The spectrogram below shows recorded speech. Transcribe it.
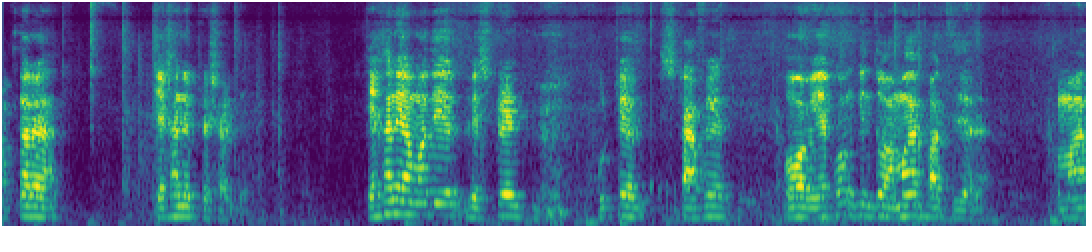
আপনারা এখানে প্রেশার দেন। এখানে আমাদের রেস্টুরেন্ট হোটেল স্টাফের অভাব। এখন কিন্তু আমার বাচ্চারা আমার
